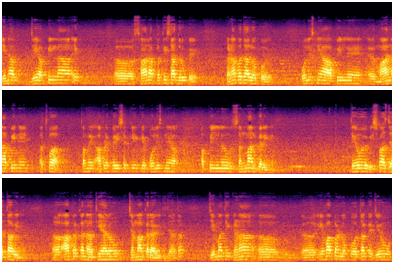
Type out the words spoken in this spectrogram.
જેના, જે અપીલના એક સારા પ્રતિસાદ રૂપે ઘણા બધા લોકોએ પોલીસની આ અપીલને માન આપીને અથવા તમે આપણે કહી શકીએ કે પોલીસને અપીલનું સન્માન કરીને તેઓએ વિશ્વાસ જતાવીને આ પ્રકારના હથિયારો જમા કરાવી દીધા હતા. જેમાંથી ઘણા એવા પણ લોકો હતા કે જેઓ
